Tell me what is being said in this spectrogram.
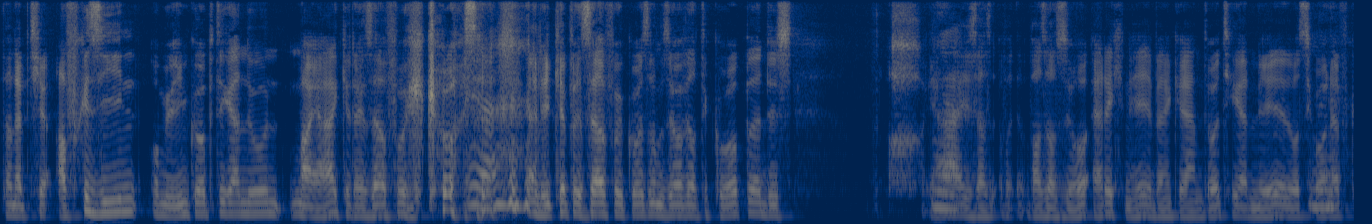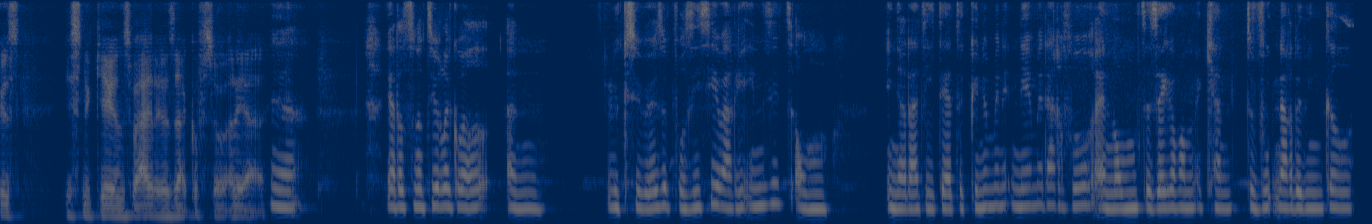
dan heb je afgezien om je inkoop te gaan doen. Maar ja, ik heb daar zelf voor gekozen. Ja. En ik heb er zelf voor gekozen om zoveel te kopen. Dus oh, ja. Is dat, was dat zo erg? Nee, ben ik eraan dood gegaan? Nee, dat was gewoon Nee. even... Eens een keer een zwaardere zak of zo. Allee, ja. Ja. ja, dat is natuurlijk wel een luxueuze positie waar je in zit om inderdaad die tijd te kunnen nemen daarvoor. En om te zeggen van ik ga te voet naar de winkel,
